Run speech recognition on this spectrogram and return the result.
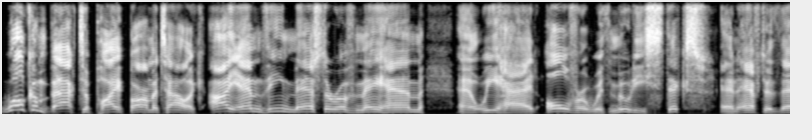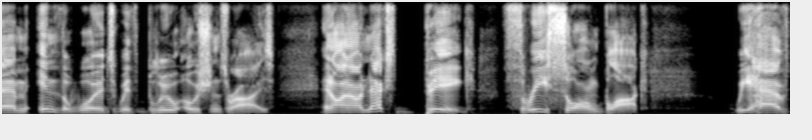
Welcome back to Pipe Bomb Metallic. I am the Master of Mayhem, and we had Ulver with Moody Sticks, and after them, In the Woods with Blue Ocean's Rise. And on our next big three song block, we have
